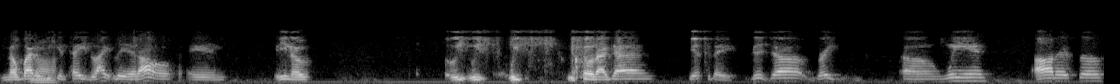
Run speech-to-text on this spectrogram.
Nobody we can take lightly at all. And you know, we we we we told our guys yesterday, good job, great uh, win, all that stuff.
